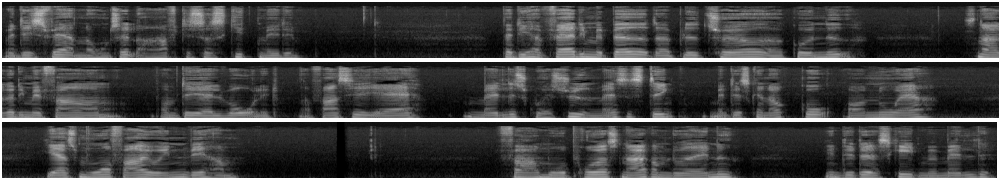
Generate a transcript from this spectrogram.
Men det er svært, når hun selv har haft det så skidt med det. Da de har færdig med badet, der er blevet tørret og gået ned, snakker de med far om, om det er alvorligt. Og far siger, ja, Malte skulle have syet en masse sting, men det skal nok gå, og nu er jeres mor og far jo inde ved ham. Far og mor prøver at snakke om noget andet, end det, der er sket med Malte,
